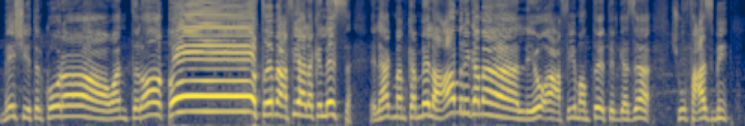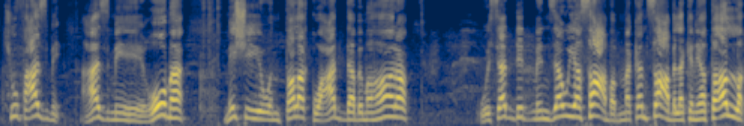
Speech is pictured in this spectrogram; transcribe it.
مشيت الكرة وانطلاقة طمع فيها لكن لسه الهجمة مكملة. عمرو جمال يقع في منطقة الجزاء. شوف عزمي شوف عزمي عزمي غومة مشي وانطلق وعدى بمهارة وسدد من زاوية صعبة بمكان صعب لكن يتألق.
